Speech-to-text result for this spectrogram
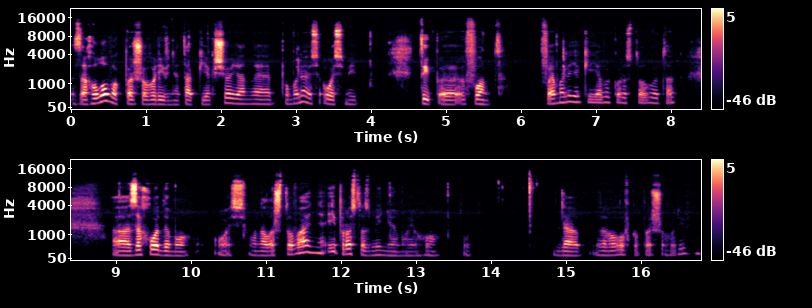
заголовок першого рівня. Так, якщо я не помиляюся, ось мій тип е, фонд Family, який я використовую. так. А, Заходимо ось у налаштування і просто змінюємо його тут для заголовка першого рівня.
